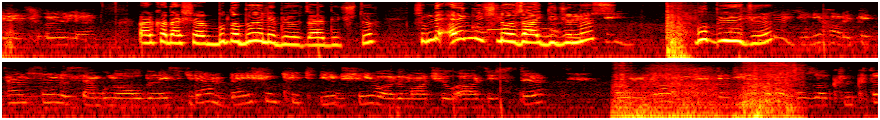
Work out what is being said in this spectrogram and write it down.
Evet öyle. Arkadaşlar bu da böyle bir özel güçtü. Şimdi en güçlü özel gücümüz bu büyücü. Yeni hareketten sonra sen bunu aldın. Eskiden Vanishing Kick diye bir şey vardı Martial Artist'te. Onda istediğin kadar uzaklıkta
